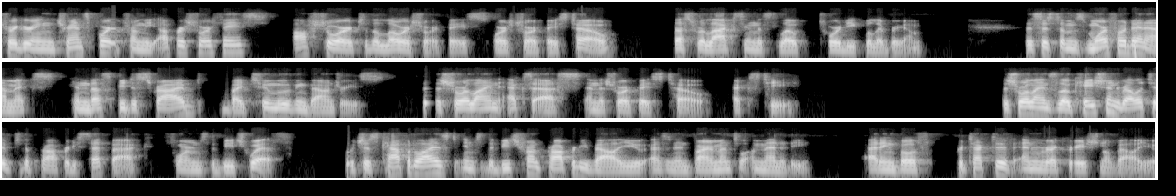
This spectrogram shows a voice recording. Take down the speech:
triggering transport from the upper shore face offshore to the lower shore face or shore face toe, thus relaxing the slope toward equilibrium. The system's morphodynamics can thus be described by two moving boundaries, the shoreline XS and the shore face toe, XT. The shoreline's location relative to the property setback forms the beach width, which is capitalized into the beachfront property value as an environmental amenity, adding both protective and recreational value.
